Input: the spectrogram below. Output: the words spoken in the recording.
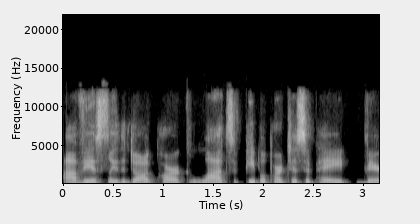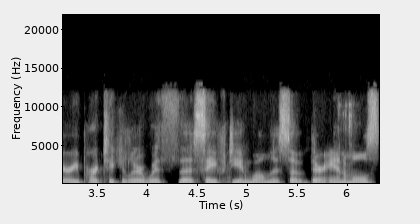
obviously the dog park, lots of people participate, very particular with the safety and wellness of their animals.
